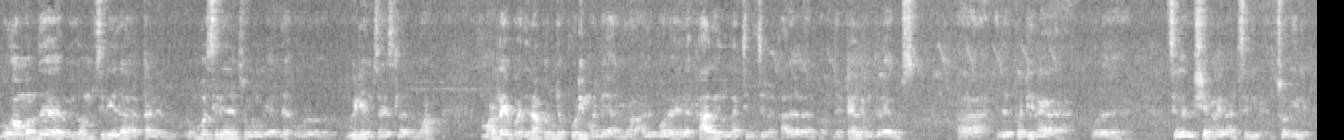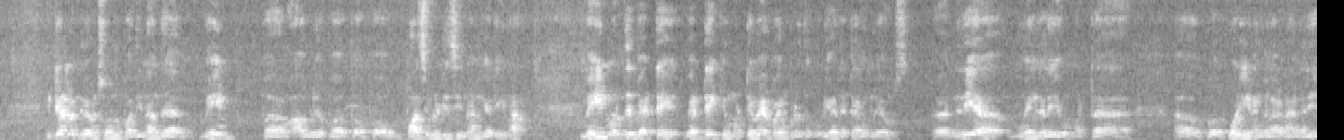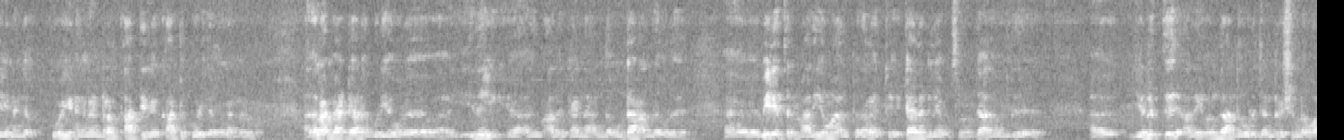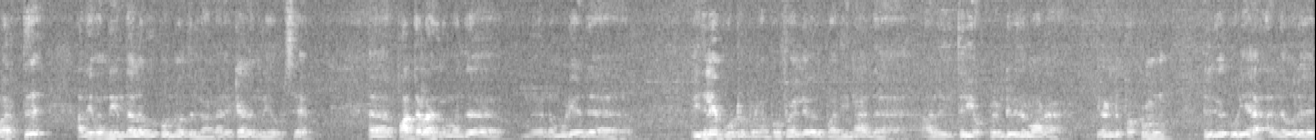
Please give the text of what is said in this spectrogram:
முகம் வந்து மிகவும் சிறியதாகத்தான் இருக்கும். ரொம்ப சிறியதுன்னு சொல்ல முடியாது. ஒரு மீடியம் சைஸில் இருக்கும். மண்டை பார்த்தீங்கன்னா கொஞ்சம் பொடி மண்டையாக இருக்கும். அது போலவே இந்த காதுகள்லாம் சின்ன சின்ன காதுகளாக இருக்கும். இந்த இட்டாலியன் கிரேவ்ஸ் இதை பற்றி நான் ஒரு சில விஷயங்களை நான் சொல்லி சொல்கிறேன். இட்டாலியன் கிரேவ்ஸ் வந்து பார்த்தீங்கன்னா இந்த மெயின் அவருடைய பாசிபிலிட்டிஸ் என்னன்னு கேட்டிங்கன்னா மெயின் வந்து வேட்டை வேட்டைக்கு மட்டுமே பயன்படுத்தக்கூடிய இந்த இட்டாலியன் நிறைய முயல்களையும் மற்ற கோ- கோழி இனங்களான நிறைய இனங்கள் கோழி இனங்கள் என்றால் காட்டு காட்டு கோழிகள் எல்லாம் இருக்கும். அதெல்லாம் வேட்டையாடக்கூடிய ஒரு இது இதை அதுக்கான அந்த உண்டான அந்த ஒரு வீரியத்தன்மை அதிகமாக இருப்பதால் இட்டாலியன் கிரேவ்ஸில் வந்து அதை வந்து எடுத்து அதை வந்து அந்த ஒரு ஜென்ரேஷனில் வளர்த்து அதை வந்து இந்த அளவுக்கு கொண்டு வந்திருக்காங்க அந்த இட்டாலியன் கிரேவன்ஸு பார்த்தாலும் அது நம்ம அந்த நம்முடைய அந்த இதிலே போட்டிருப்போம். ப்ரொஃபைல்லே வந்து பார்த்தீங்கன்னா அந்த அது தெரியும். ரெண்டு விதமான இரண்டு பக்கமும் இருக்கக்கூடிய அந்த ஒரு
